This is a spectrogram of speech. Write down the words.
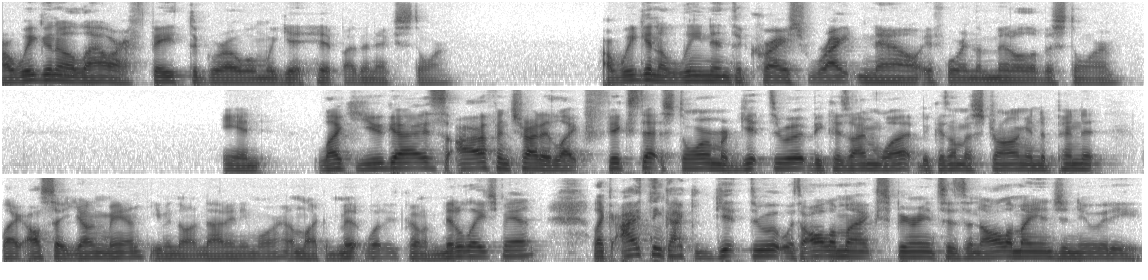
are we going to allow our faith to grow when we get hit by the next storm? Are we going to lean into Christ right now if we're in the middle of a storm? And like you guys, I often try to like fix that storm or get through it because I'm what? Because I'm a strong, independent, like I'll say young man, even though I'm not anymore. I'm like a mid, what do you call a middle-aged man? Like I think I could get through it with all of my experiences and all of my ingenuity.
